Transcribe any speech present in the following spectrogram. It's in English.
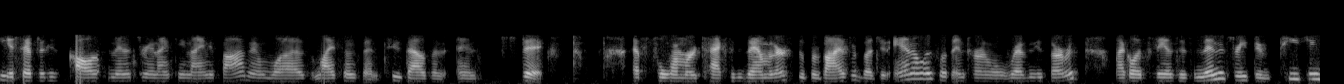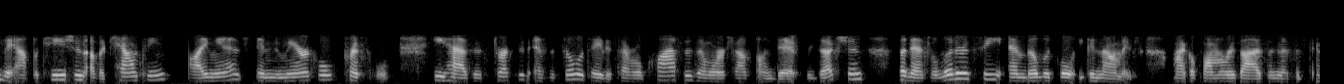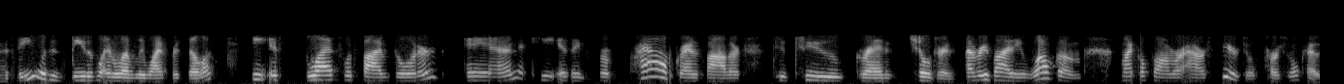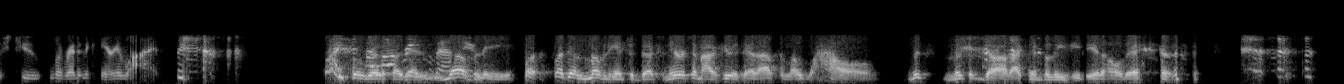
He accepted his call to ministry in 1995 and was licensed in 2006. A former tax examiner, supervisor, budget analyst with Internal Revenue Service, Michael extends his ministry through teaching the application of accounting, finance, and numerical principles. He has instructed and facilitated several classes and workshops on debt reduction, financial literacy, and biblical economics. Michael Farmer resides in Memphis, Tennessee, with his beautiful and lovely wife Priscilla. He is blessed with five daughters, and he is a proud grandfather to two grandchildren. Everybody, welcome Michael Farmer, our spiritual personal coach, to Loretta McNary Live. Thanks, Loretta, for that lovely, for, for that lovely introduction. Every time I hear that, I feel like, wow, look, look at God! I can't believe He did all that.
